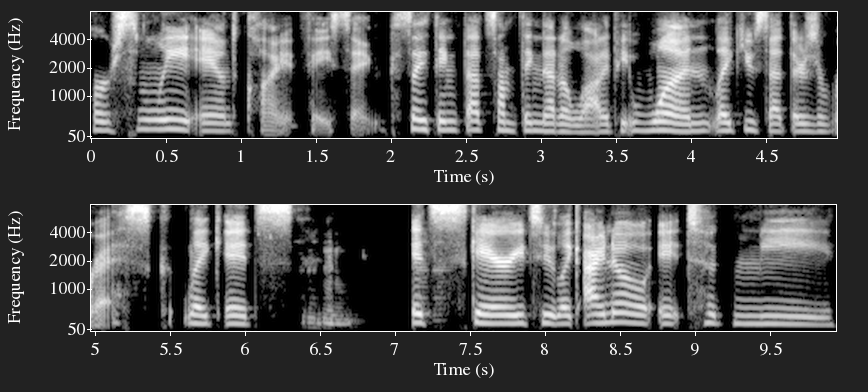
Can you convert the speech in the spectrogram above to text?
personally and client facing. Because I think that's something that a lot of people, one, like you said, there's a risk. Like it's mhm. it's scary to like I know it took me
